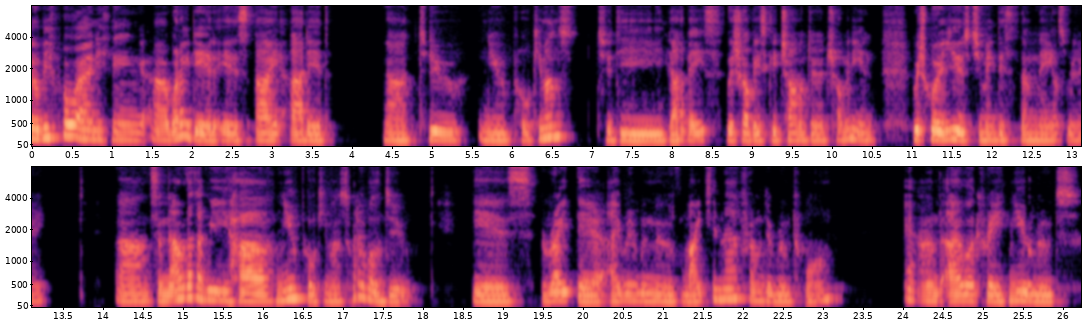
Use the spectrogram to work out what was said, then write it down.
So before anything, uh, what I did is I added uh, two new Pokemons to the database, which are basically Charmander and Charmeleon, which were used to make these thumbnails really. Um, so now that we have new Pokemons, what I will do is right there, I will remove Mightyena from the route one, and I will create new routes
